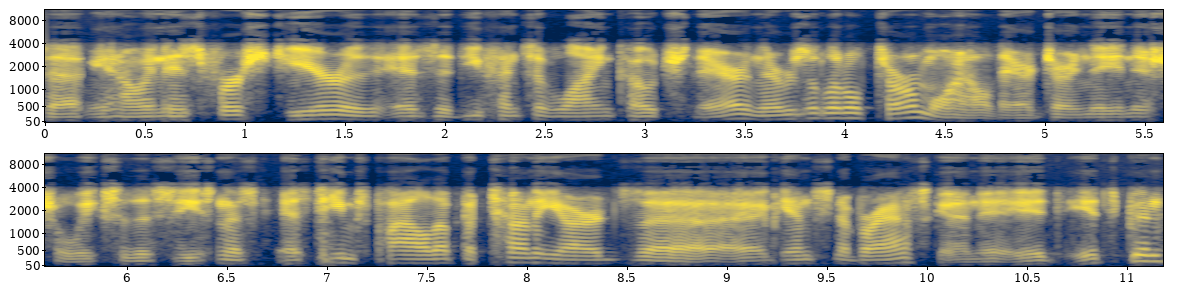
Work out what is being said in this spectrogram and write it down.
uh, you know, in his first year as, a defensive line coach there, and there was a little turmoil there during the initial weeks of the season as, as teams piled up a ton of yards uh, against Nebraska, and it, it's been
